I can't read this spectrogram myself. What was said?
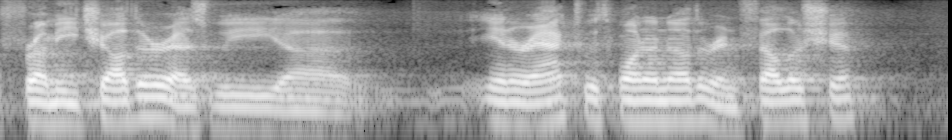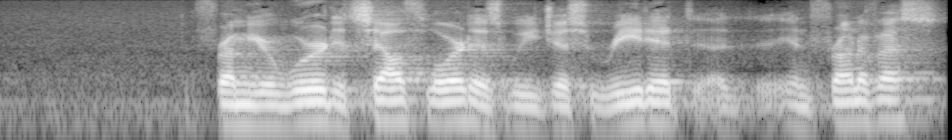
from each other as we uh, interact with one another in fellowship, from your word itself, Lord, as we just read it uh, in front of us.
